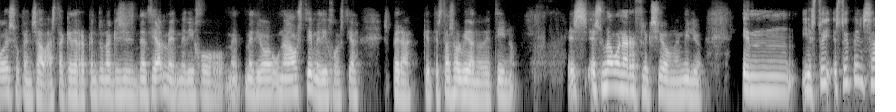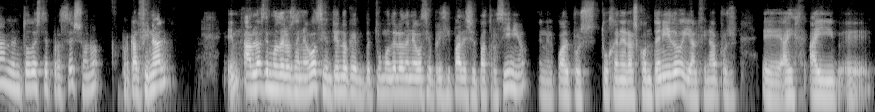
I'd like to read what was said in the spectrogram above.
o eso pensaba, hasta que de repente una crisis existencial me, dijo, me, dio una hostia y me dijo, hostia, espera, que te estás olvidando de ti, ¿no? Es, una buena reflexión, Emilio. Em, y estoy, estoy pensando en todo este proceso, ¿no? Porque al final em, hablas de modelos de negocio, entiendo que tu modelo de negocio principal es el patrocinio, en el cual pues tú generas contenido y al final pues eh, hay, hay eh,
